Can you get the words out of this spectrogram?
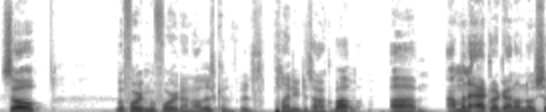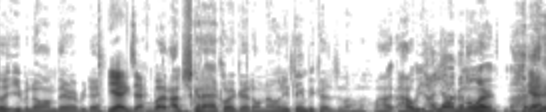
So, before we move forward on all this, because there's plenty to talk about, um, I'm gonna act like I don't know shit, even though I'm there every day. Yeah, exactly. But I'm just gonna act like I don't know anything because you know how how, how y'all gonna learn? Yeah.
